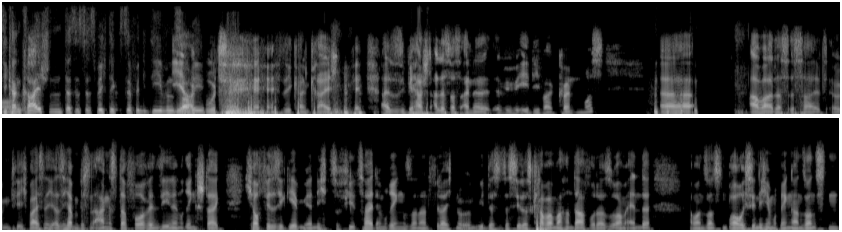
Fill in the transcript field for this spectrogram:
Sie kann kreischen, das ist das Wichtigste für die Diven, ja, sorry. Ja, gut. sie kann kreischen. Okay. Also sie beherrscht alles, was eine WWE-Diva können muss. Äh, aber das ist halt irgendwie, ich weiß nicht. Also ich habe ein bisschen Angst davor, wenn sie in den Ring steigt. Ich hoffe, sie geben ihr nicht zu viel Zeit im Ring, sondern vielleicht nur irgendwie, dass, dass sie das Cover machen darf oder so am Ende. Aber ansonsten brauche ich sie nicht im Ring. Ansonsten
